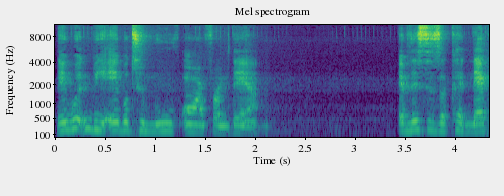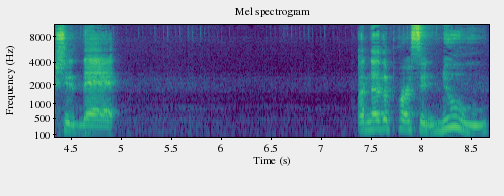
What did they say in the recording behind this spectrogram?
They wouldn't be able to move on from them. If this is a connection that another person knew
